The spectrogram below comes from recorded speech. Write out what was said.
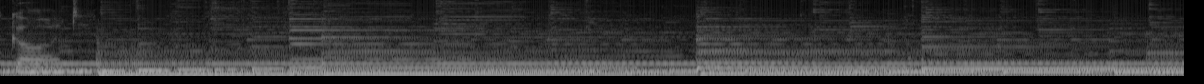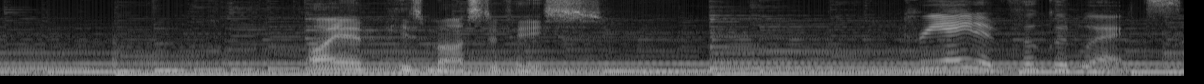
Blameless before God. I am his masterpiece. Created for good works.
